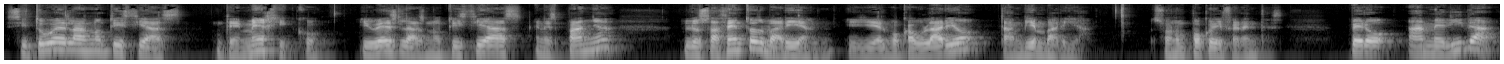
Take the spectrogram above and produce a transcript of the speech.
si tú ves las noticias de México y ves las noticias en España, los acentos varían y el vocabulario también varía. Son un poco diferentes. Pero a medida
